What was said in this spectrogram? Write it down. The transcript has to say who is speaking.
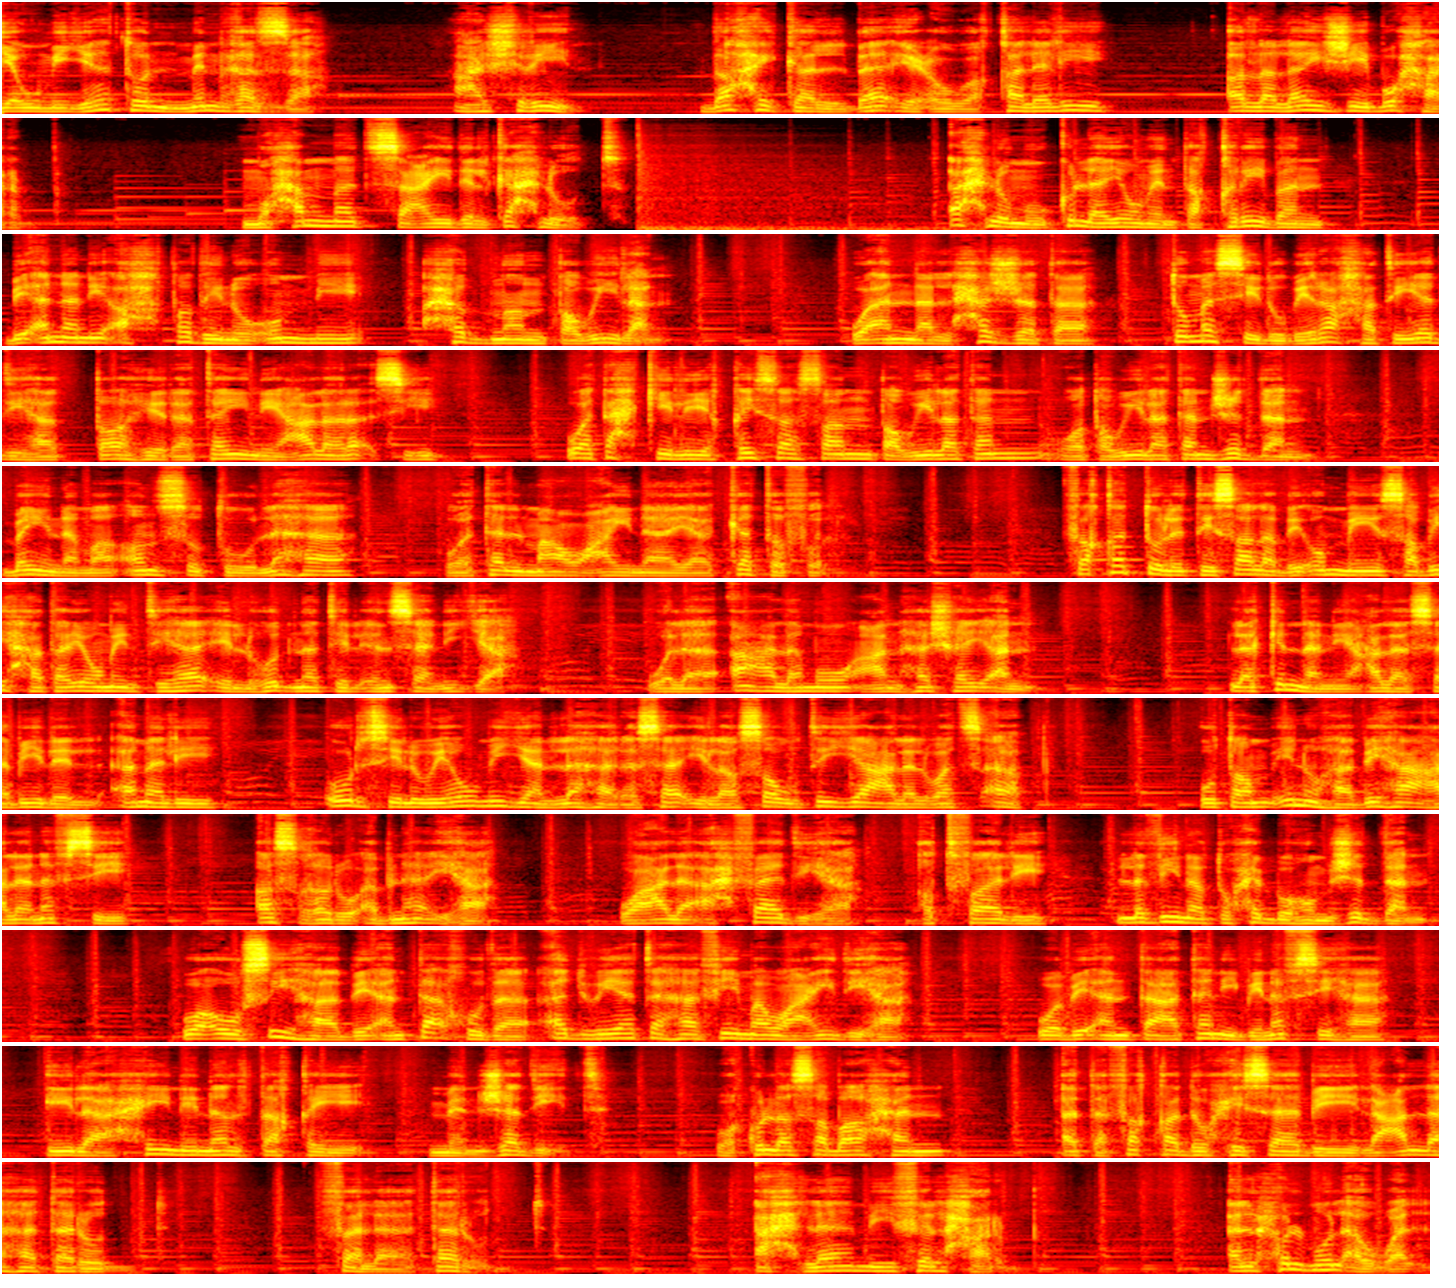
Speaker 1: يوميات من غزة. عشرين. ضحك البائع وقال لي الله لا يجيب حرب. محمد سعيد الكحلوت. أحلم كل يوم تقريبا بأنني أحتضن أمي حضنا طويلا وأن الحجة تمسد براحة يدها الطاهرتين على رأسي وتحكي لي قصصا طويلة وطويلة جدا. بينما أنصت لها وتلمع عيناي كطفل. فقدت الاتصال بأمي صبيحة يوم انتهاء الهدنة الإنسانية ولا أعلم عنها شيئا. لكنني على سبيل الأمل أرسل يوميا لها رسائل صوتية على الواتساب أطمئنها بها على نفسي أصغر أبنائها وعلى أحفادها أطفالي الذين تحبهم جدا. وأوصيها بأن تأخذ أدويتها في مواعيدها وبأن تعتني بنفسها إلى حين نلتقي من جديد. وكل صباح أتفقد حسابي لعلها ترد فلا ترد. أحلامي في الحرب. الحلم الأول.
